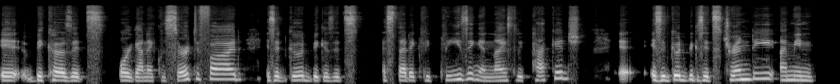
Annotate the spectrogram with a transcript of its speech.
It, because it's organically certified? Is it good because it's aesthetically pleasing and nicely packaged? Is it good because it's trendy? I mean,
